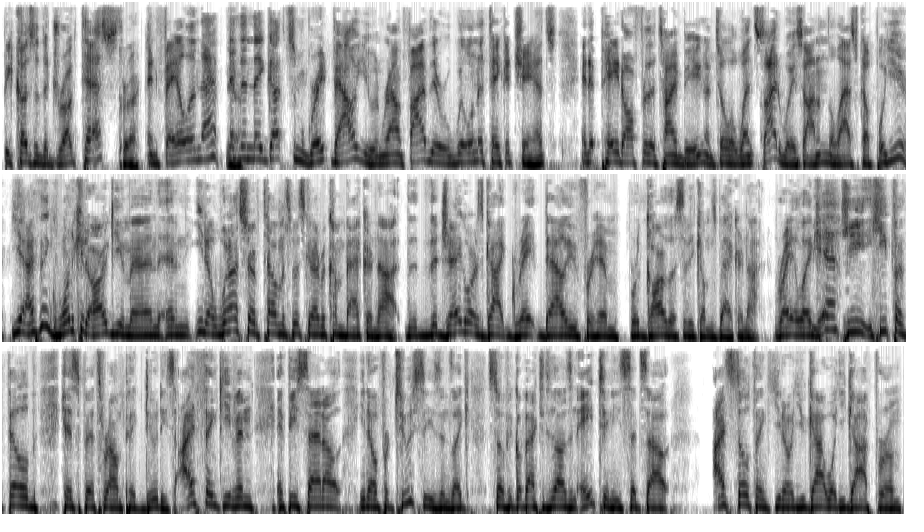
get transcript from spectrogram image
because of the drug test. Correct. And failing that. Yeah. And then they got some great value in round five. They were willing to take a chance, and it paid off for the time being until it went sideways on him the last couple of years. Yeah, I think one could argue, man, and you know, we're not sure if Telvin Smith's gonna ever come back or not. The, the Jaguars got great value for him, regardless if he comes back or not, right? Like, Yeah. he he fulfilled his fifth round pick duties. I think even if he sat out, you know, for two seasons, like, so if we go back to 2018, he sits out. I still think, you know, you got what you got for him.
